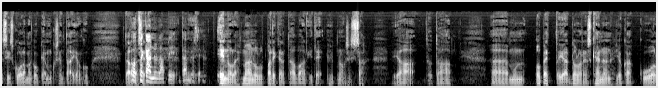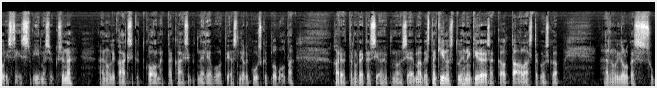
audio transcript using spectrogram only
siis kuoleman kokemuksen tai jonkun Oletko tällaisen. käynyt läpi tämmöisiä? En ole. Mä oon ollut pari kertaa vaan itse hypnoosissa. Ja tota, mun opettaja Dolores Cannon, joka kuoli siis viime syksynä, hän oli 83 tai 84-vuotias, niin oli 60-luvulta harjoittanut regressiohypnoosia. Ja mä oikeastaan kiinnostuin hänen kirjojensa kautta alasta, koska hän oli julkaissut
